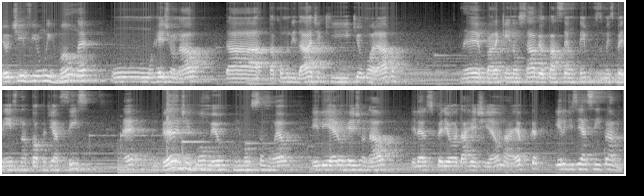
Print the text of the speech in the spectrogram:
Eu tive um irmão, né, um regional da, da comunidade que, que eu morava. Né? Para quem não sabe, eu passei um tempo, fiz uma experiência na Toca de Assis. Né? Um grande irmão meu, irmão Samuel, ele era o regional, ele era o superior da região na época, e ele dizia assim para mim:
